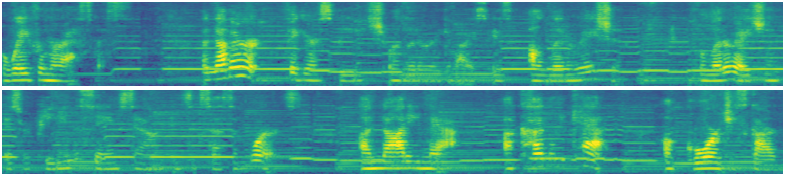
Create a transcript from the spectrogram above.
away from Erasmus. Another figure of speech or literary device is alliteration. Alliteration is repeating the same sound in successive words. A naughty gnat, a cuddly cat, a gorgeous garden.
